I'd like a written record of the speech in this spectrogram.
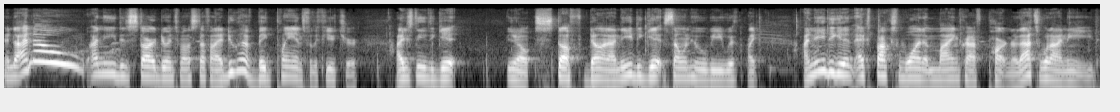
And I know I need to start doing some other stuff, and I do have big plans for the future. I just need to get, you know, stuff done. I need to get someone who will be with, like, I need to get an Xbox One Minecraft partner. That's what I need.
